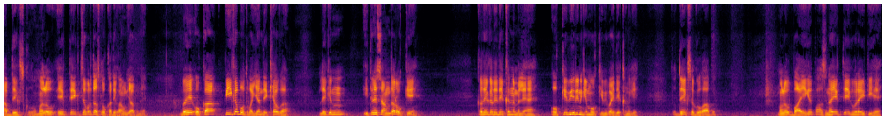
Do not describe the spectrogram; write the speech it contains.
आप देख सको। मतलब एक तो एक ज़बरदस्त ओका दिखाऊँगे आपने। भाई ओका पी का बहुत भाइयों ने देखा होगा, लेकिन इतने शानदार ओके कदे कदे देखने ਨੂੰ मिले हैं। ओके भी इनके मौके भी भाई देखने के तो देख सको आप। मतलब भाई के पास ना एक तो एक वैरायटी है।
